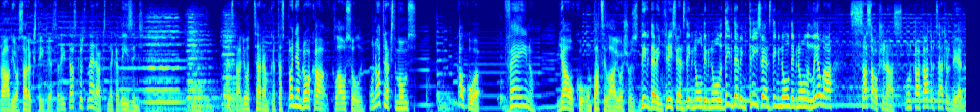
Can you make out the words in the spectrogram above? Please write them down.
radio sarakstīties, arī tas, kurš neraksta nekad īsiņas. Mēs tā ļoti ceram, ka tas paņem rokā klausuli un atraksta mums kaut ko feinu, jauku un pacilājošu uz 293, 202, 293, 202, lielā sasaukšanās un kā katru ceturtdienu.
